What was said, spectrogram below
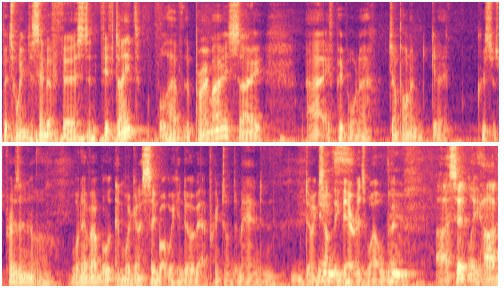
between December 1st and 15th, we'll have the promo. So uh, if people want to jump on and get a Christmas present or whatever, we'll, and we're going to see what we can do about print on demand and doing something there as well. But Yeah. uh, certainly hard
